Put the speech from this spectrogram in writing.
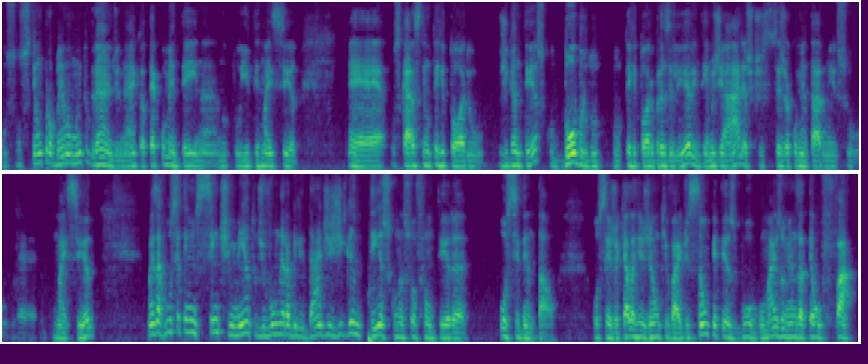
Os russos têm um problema muito grande, né, que eu até comentei na, no Twitter mais cedo. É, os caras têm um território gigantesco, o dobro do, do, território brasileiro em termos de área, acho que vocês já comentaram isso é, mais cedo. Mas a Rússia tem um sentimento de vulnerabilidade gigantesco na sua fronteira ocidental, ou seja, aquela região que vai de São Petersburgo mais ou menos até Ufá,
